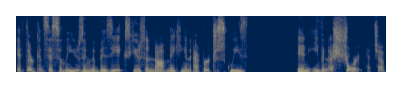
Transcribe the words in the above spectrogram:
If they're consistently using the busy excuse and not making an effort to squeeze in even a short catch up,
